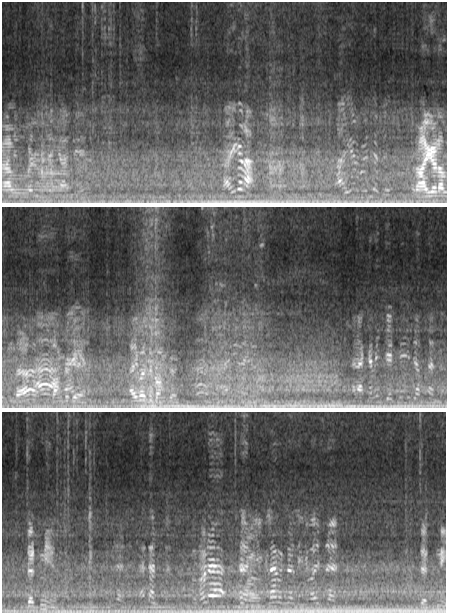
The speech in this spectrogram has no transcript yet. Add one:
మెల్లగా. కానీ. రాయిగడ వెళ్తుందా? బంకుకి. IOC bunk. అక్కడి నుంచి చట్నీ చెప్తాను. చట్నీ చట్నీ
